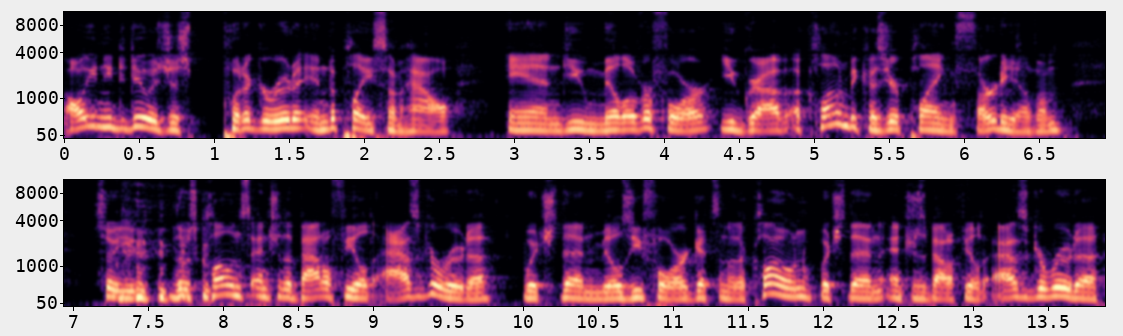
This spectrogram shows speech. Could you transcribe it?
all you need to do is just put a Gyruda into play somehow, and you mill over four, you grab a clone because you're playing 30 of them so you, those clones enter the battlefield as Gyruda, which then mills you four, gets another clone, which then enters the battlefield as Gyruda.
